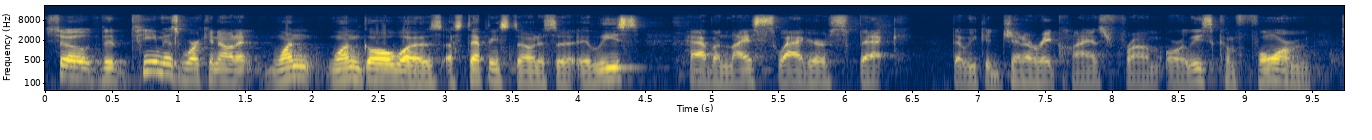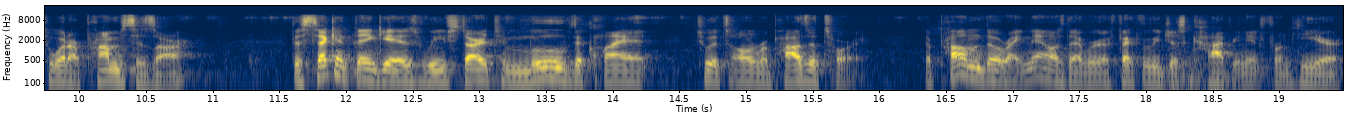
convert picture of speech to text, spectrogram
So the team is working on it. One, one goal was a stepping stone is to at least have a nice swagger spec that we could generate clients from or at least conform to what our promises are. The second thing is we've started to move the client to its own repository. The problem though right now is that we're effectively just copying it from here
